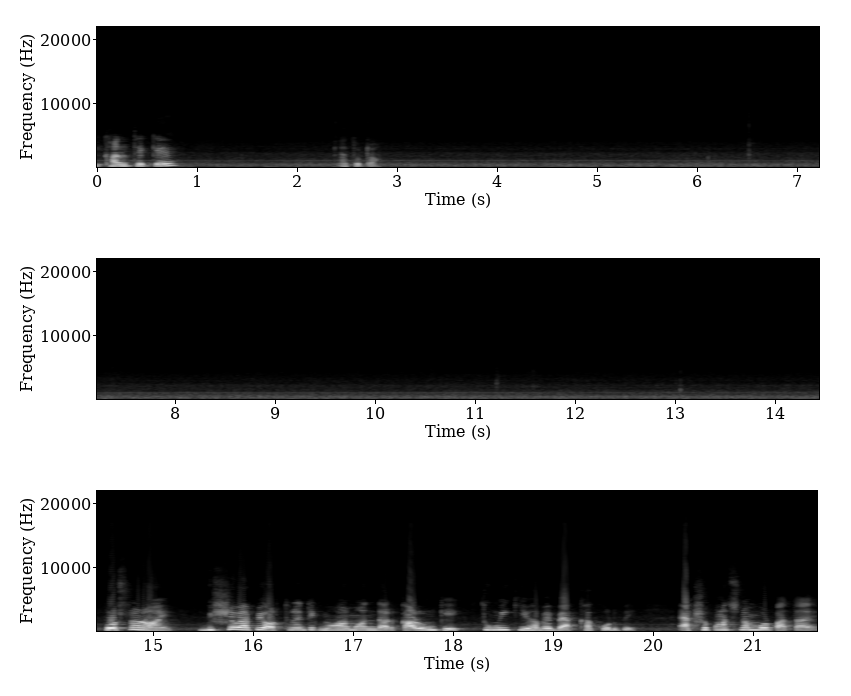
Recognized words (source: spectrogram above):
এখান থেকে এতটা। প্রশ্ন নয়, বিশ্বব্যাপী অর্থনৈতিক মহামন্দার কারণকে তুমি কীভাবে ব্যাখ্যা করবে? একশো পাঁচ নম্বর পাতায়।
